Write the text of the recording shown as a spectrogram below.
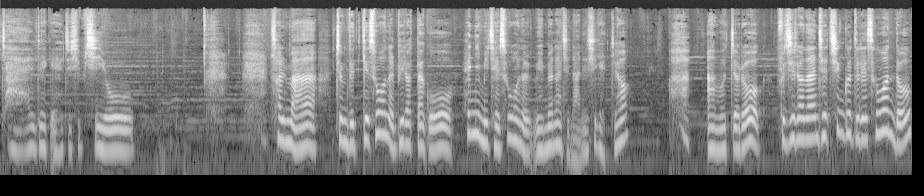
잘 되게 해주십시오. 설마 좀 늦게 소원을 빌었다고 햇님이 제 소원을 외면하진 않으시겠죠? 아무쪼록 부지런한 제 친구들의 소원도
